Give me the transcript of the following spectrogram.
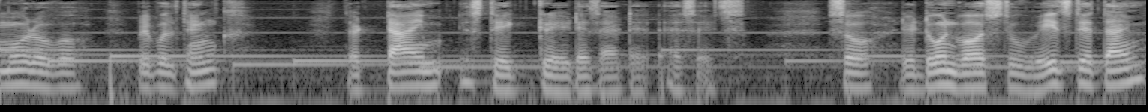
Moreover people think that time is their greatest assets so they don't want to waste their time.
